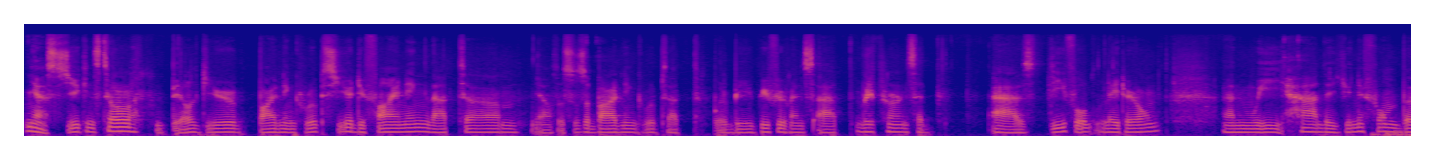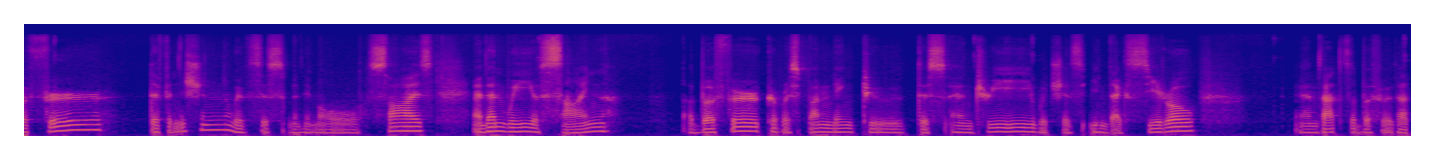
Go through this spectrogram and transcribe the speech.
yes, you can still build your binding groups here, defining that um, yeah, this is a binding group that will be referenced at referenced as default later on. And we had a uniform buffer definition with this minimal size, and then we assign a buffer corresponding to this entry, which is index zero, and that's the buffer that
